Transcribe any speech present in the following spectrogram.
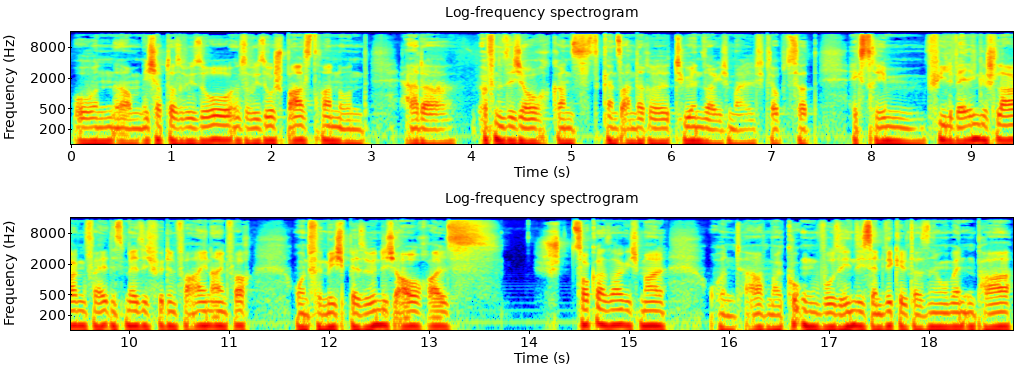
und ähm, ich habe da sowieso sowieso Spaß dran und ja, da öffnen sich auch ganz, ganz andere Türen, sage ich mal. Ich glaube, das hat extrem viele Wellen geschlagen, verhältnismäßig für den Verein einfach und für mich persönlich auch als Zocker, sage ich mal. Und ja, mal gucken, wo sie hin sich entwickelt. Da sind im Moment ein paar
